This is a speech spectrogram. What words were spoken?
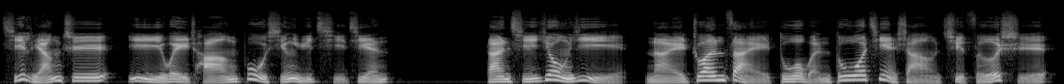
其良知亦未尝不行于其间。但其用意乃专在多闻多见上去择时，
